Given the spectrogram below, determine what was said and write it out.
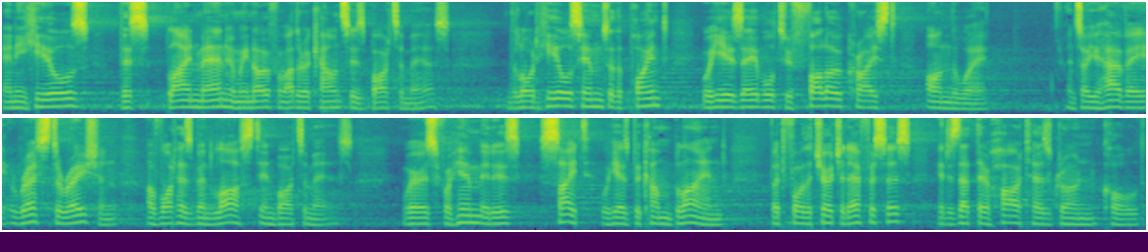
and He heals this blind man, whom we know from other accounts is Bartimaeus. The Lord heals him to the point where he is able to follow Christ on the way. And so you have a restoration of what has been lost in Bartimaeus. Whereas for him it is sight, where he has become blind. But for the church at Ephesus, it is that their heart has grown cold.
